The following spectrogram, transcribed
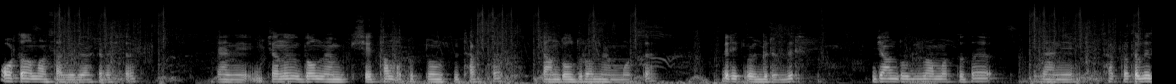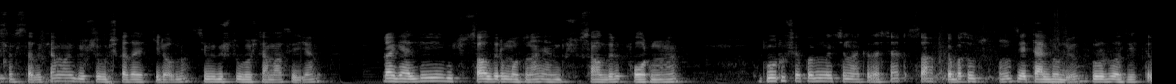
Ortalama hasar veriyor arkadaşlar. Yani canı dolmayan bir kişiye tam oturttuğunuz bir takla can dolduramayan modda direkt öldürebilir. Can doldurulan modda da yani taklatabilirsiniz tabii ki ama güçlü vuruş kadar etkili olmaz. Şimdi güçlü vuruştan bahsedeceğim. Sıra geldi güçlü saldırı moduna yani güçlü saldırı formuna. Vuruş yapabilmek için arkadaşlar sağ tıka basılı tutmanız yeterli oluyor. Vurur vaziyette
